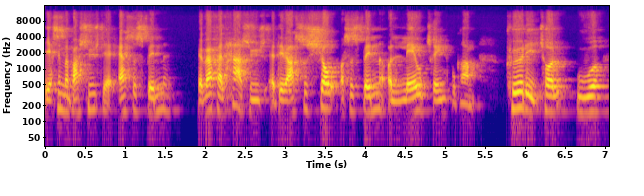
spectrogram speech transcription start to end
jeg simpelthen bare synes, det er så spændende. Jeg i hvert fald har synes, at det var så sjovt og så spændende at lave et træningsprogram. Køre det i 12 uger,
